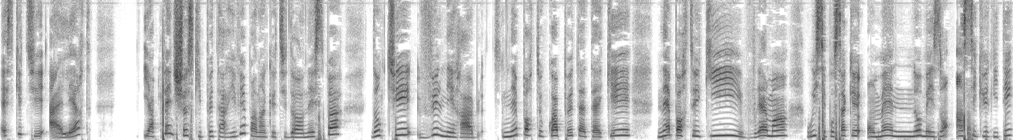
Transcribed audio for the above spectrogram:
Est-ce que tu es alerte? Il y a plein de choses qui peuvent t'arriver pendant que tu dors, n'est-ce pas? Donc, tu es vulnérable. N'importe quoi peut t'attaquer, n'importe qui, vraiment. Oui, c'est pour ça qu'on met nos maisons en sécurité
